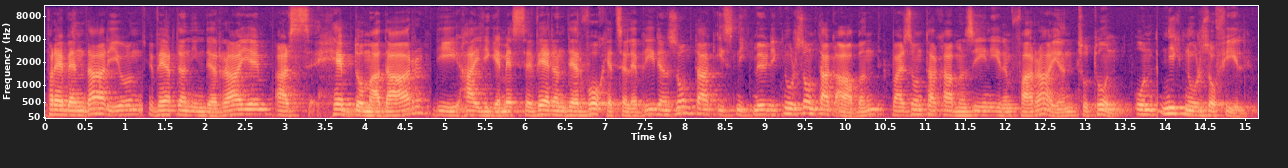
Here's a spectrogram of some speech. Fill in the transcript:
Präbendarien werden in der Reihe als Hebdomadar die heilige Messe während der Woche zelebrieren. Sonntag ist nicht möglich, nur Sonntagabend, weil Sonntag haben sie in ihren Pfarreien zu tun und nicht nur so viel.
